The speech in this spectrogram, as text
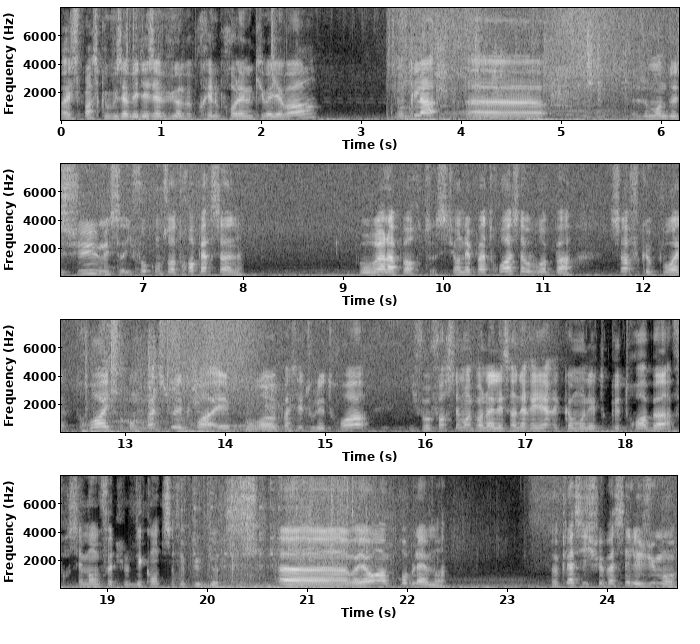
Ouais, je pense que vous avez déjà vu à peu près le problème qu'il va y avoir. Donc là, euh, je monte dessus, mais il faut qu'on soit trois personnes pour ouvrir la porte. Si on n'est pas trois, ça ouvre pas. Sauf que pour être trois, il faut qu'on passe tous les trois. Et pour euh, passer tous les trois, il faut forcément qu'on a laissé un derrière. Et comme on est que trois, bah forcément vous faites le décompte, ça fait plus que deux. Euh, il va y avoir un problème. Donc là, si je fais passer les jumeaux,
